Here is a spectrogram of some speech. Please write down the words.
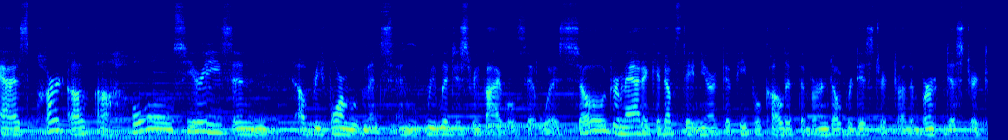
as part of a whole series of reform movements and religious revivals. It was so dramatic in upstate New York that people called it the burned over district or the burnt district.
